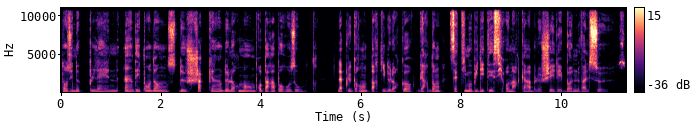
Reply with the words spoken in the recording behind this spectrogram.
dans une pleine indépendance de chacun de leurs membres par rapport aux autres, la plus grande partie de leur corps gardant cette immobilité si remarquable chez les bonnes valseuses.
